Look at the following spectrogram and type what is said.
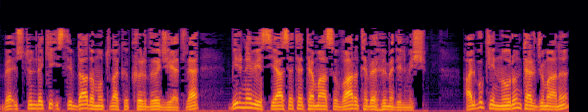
ve üstündeki istibdada mutlakı kırdığı cihetle bir nevi siyasete teması var tevehhüm edilmiş. Halbuki nurun tercümanı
